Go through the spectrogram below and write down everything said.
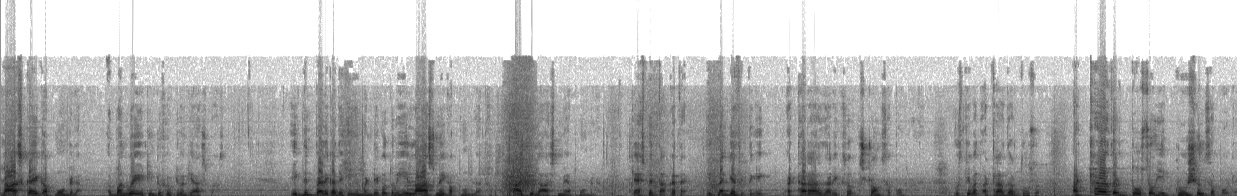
लास्ट का एक अपमूव मिला और बंद हुआ 18 टू 51 के आसपास। एक दिन पहले का देखेंगे मंडे को तो भी ये लास्ट में एक अपमूव मिला था। आज भी लास्ट में अपमूव मिला। क्या इसमें ताकत है? इतना कह सकते हैं कि अट्ठारह हज़ार एक सौ स्ट्रॉन्ग सपोर्ट है। उसके बाद अठारह हज़ार दो सौ। अठारह हज़ार दो सौ ये क्रूशल सपोर्ट है।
